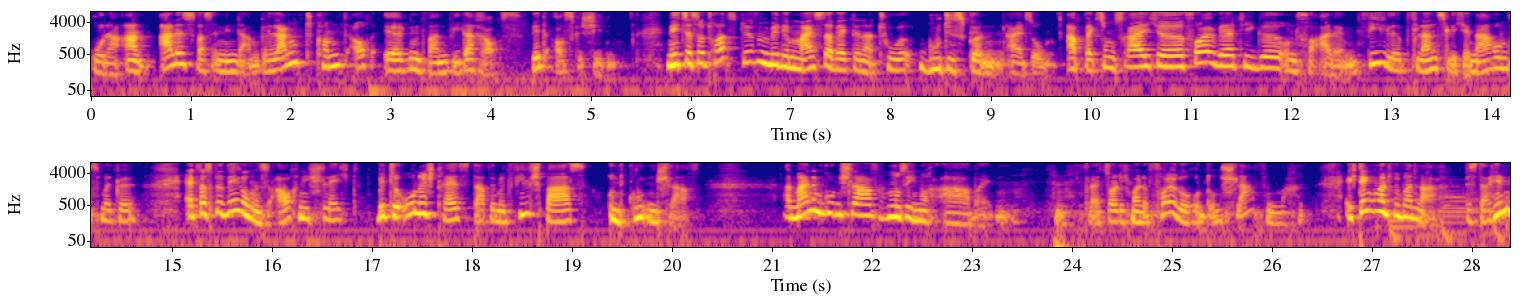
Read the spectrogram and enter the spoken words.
oder an. Alles, was in den Darm gelangt, kommt auch irgendwann wieder raus, wird ausgeschieden. Nichtsdestotrotz dürfen wir dem Meisterwerk der Natur Gutes gönnen, also abwechslungsreiche, vollwertige und vor allem viele pflanzliche Nahrungsmittel. Etwas Bewegung ist auch nicht schlecht, bitte ohne Stress, dafür mit viel Spaß und guten Schlaf. An meinem guten Schlaf muss ich noch arbeiten. Hm, vielleicht sollte ich mal eine Folge rund ums Schlafen machen. Ich denke mal drüber nach. Bis dahin,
